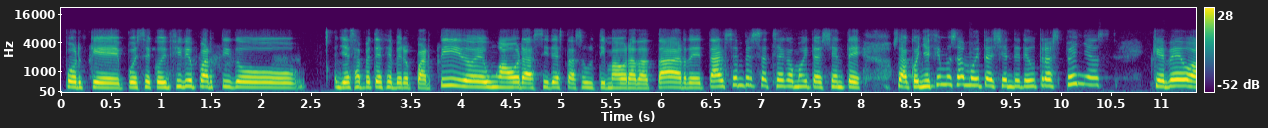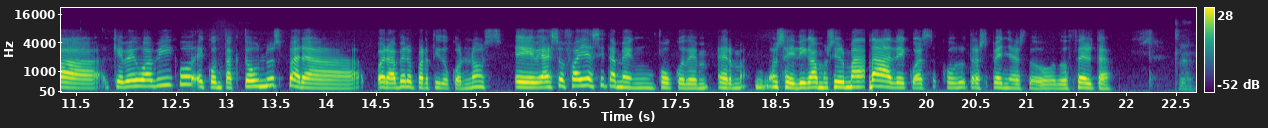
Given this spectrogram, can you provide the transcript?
porque pois pues, se coincide o partido lles apetece ver o partido, é unha hora así destas última hora da tarde, tal, sempre se achega moita xente, o sea, coñecimos a moita xente de outras peñas que veu a que veu a Vigo e contactounos para para ver o partido con nós. E a eso fai así tamén un pouco de, herma, non sei, digamos, irmandade coas, coas outras peñas do, do Celta. Claro,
